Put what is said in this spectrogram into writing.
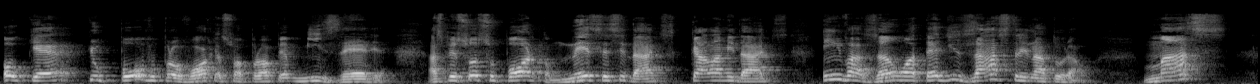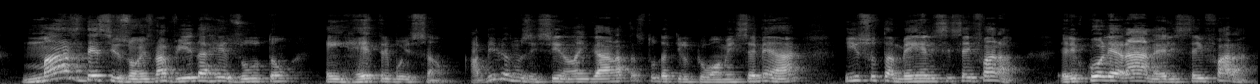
ou quer que o povo provoque a sua própria miséria. As pessoas suportam necessidades, calamidades, invasão ou até desastre natural. Mas, más decisões na vida resultam em retribuição. A Bíblia nos ensina lá em Gálatas, tudo aquilo que o homem semear, isso também ele se ceifará. Ele colherá, né? ele ceifará.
